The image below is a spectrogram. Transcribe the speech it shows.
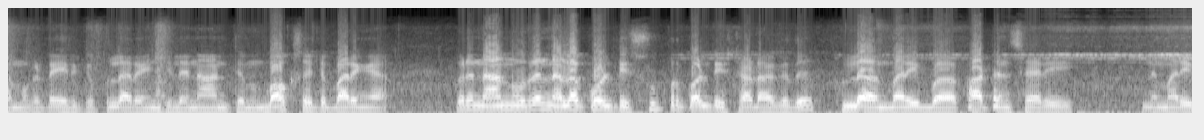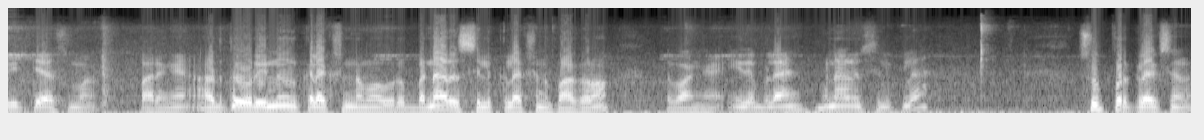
நம்மக்கிட்ட இருக்குது ஃபுல்லாக ரேஞ்சில் நானூற்றி ஐம்பது. பாக்ஸ் ஐட்டம் பாருங்கள் வெறும் நானூறுரூவா நல்ல குவாலிட்டி சூப்பர் குவாலிட்டி ஸ்டார்ட் ஆகுது. ஃபுல்லாக அந்த மாதிரி காட்டன் சேரீ இந்த மாதிரி வித்தியாசமாக பாருங்கள் அடுத்து ஒரு இன்னொரு கலெக்ஷன் நம்ம ஒரு பனாரஸ் சில்க் கலெக்ஷன் பார்க்குறோம். வாங்க. இது பிளாக் பனாரஸ் சில்கில் சூப்பர் கலெக்ஷன்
